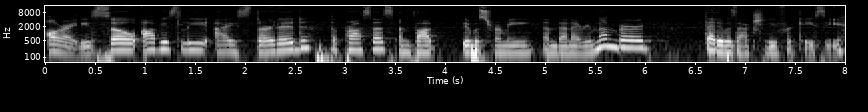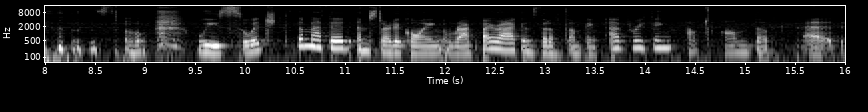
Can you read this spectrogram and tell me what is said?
Alrighty, so obviously I started the process and thought it was for me, and then I remembered that it was actually for Kasey. so we switched the method and started going rack by rack instead of dumping everything out on the bed.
